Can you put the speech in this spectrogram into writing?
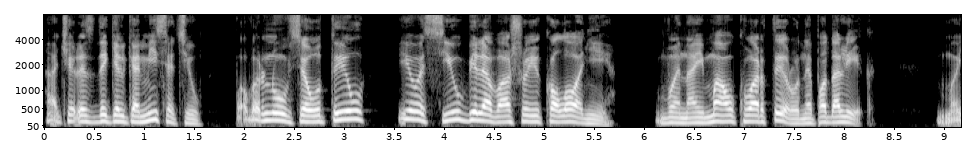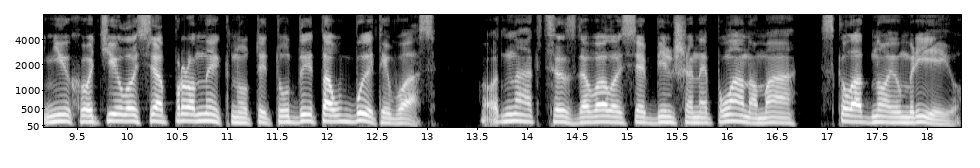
а через декілька місяців повернувся у тил і осів біля вашої колонії. Винаймав квартиру неподалік. Мені хотілося проникнути туди та вбити вас. Однак це здавалося більше не планом, а складною мрією.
